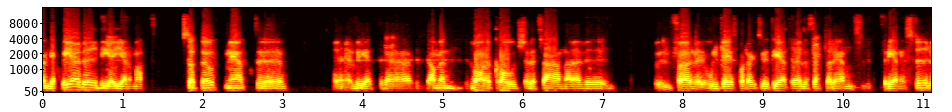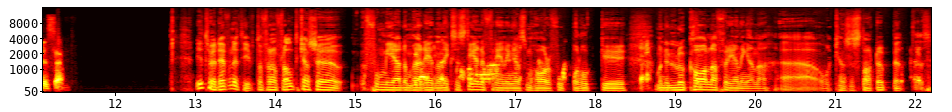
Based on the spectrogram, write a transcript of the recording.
engagera dig i det genom att stötta upp med att eh, eh vet det, ja, men vara coach eller tränare vid, för olika e-sportaktiviteter eller sätta dig i en föreningsstyrelse. Det tror jag definitivt och framförallt kanske få med de här redan existerande föreningarna som har fotboll, hockey, men de lokala föreningarna uh, och kanske starta upp ett... Uh,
